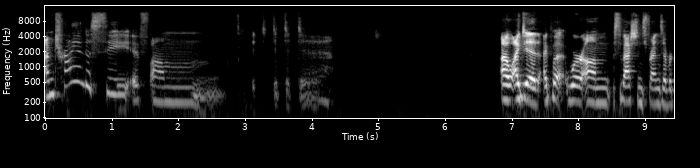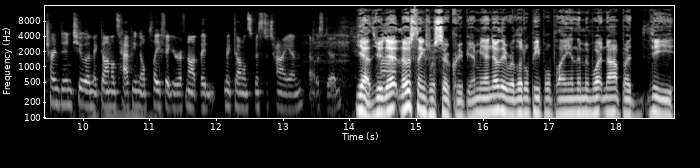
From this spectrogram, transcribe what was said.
I'm trying to see if um. Oh, I did. I put were um Sebastian's friends ever turned into a McDonald's Happy Meal play figure? If not, they McDonald's missed a tie-in. That was good. Yeah, dude, that, those things were so creepy. I mean, I know they were little people playing them and whatnot, but the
